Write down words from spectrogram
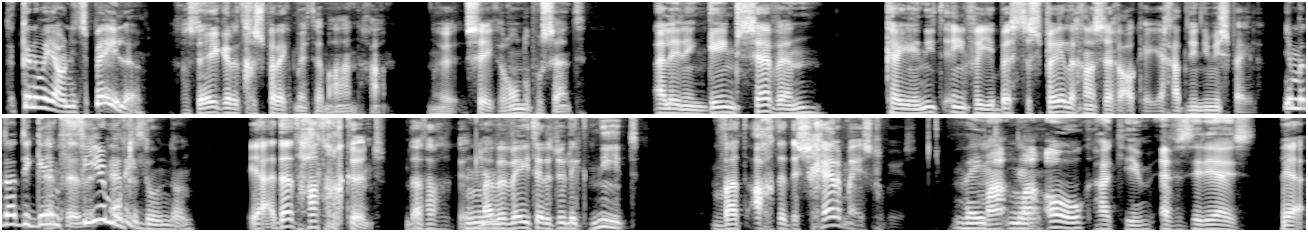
dan kunnen we jou niet spelen. Ga zeker het gesprek met hem aangaan. Eh, Zeker, 100%. Alleen in game 7 kan je niet een van je beste spelers gaan zeggen... oké, jij gaat nu niet meer spelen. Ja, maar dat die game Dat- dat- 4 dat moeten is- doen dan. Ja, dat had gekund. Dat had gekund. Ja. Maar we weten natuurlijk niet wat achter de schermen is gebeurd. Weet, Maar, nee. maar ook, Hakim, even serieus. Ja.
